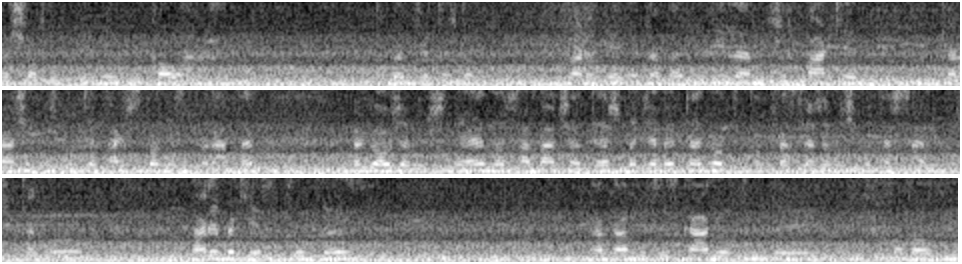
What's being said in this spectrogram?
ze środków koła będzie też do zarybienie, prawda, i linem, i szczupakiem, karasiem pospolitym, tak zgodnie z operatem. Węgorzem już nie, no sandacze też będziemy tego, tylko kwestia, że musimy też sami poszukać, bo narybek jest trudny, prawda, w uzyskaniu, trudny w hodowli.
